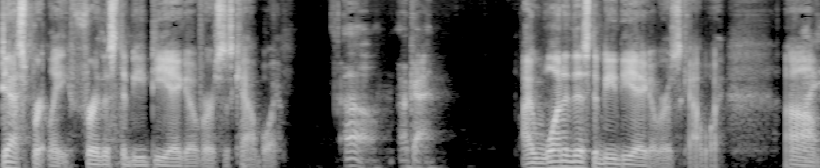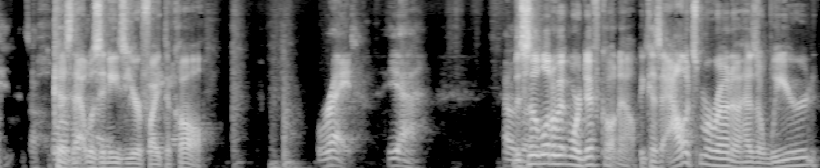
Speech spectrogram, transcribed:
desperately for this to be Diego versus Cowboy. Oh, okay. I wanted this to be Diego versus Cowboy Why? Because that was an easier fight to call. Right. Yeah. This is a little bit more difficult now because Alex Morono has a weird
